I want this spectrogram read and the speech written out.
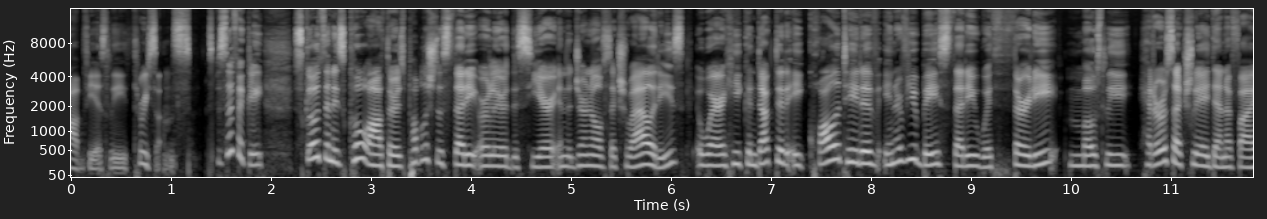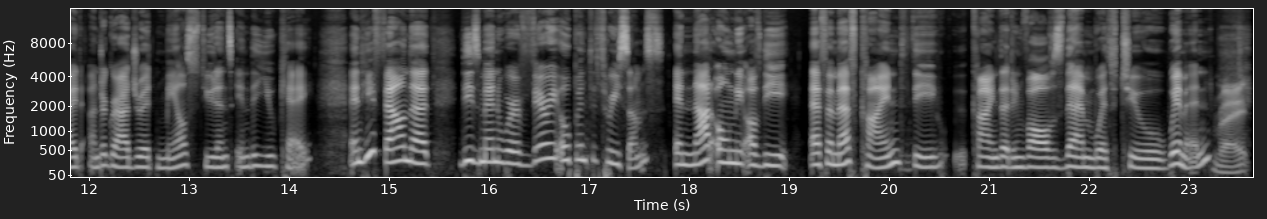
obviously threesomes. Specifically, Scoats and his co authors published a study earlier this year in the Journal of Sexualities where he conducted a qualitative interview based study with 30 mostly heterosexually identified undergraduate male students in the UK. And he found that these men were very open to threesomes, and not only of the FMF kind, the kind that involves them with two women, right.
